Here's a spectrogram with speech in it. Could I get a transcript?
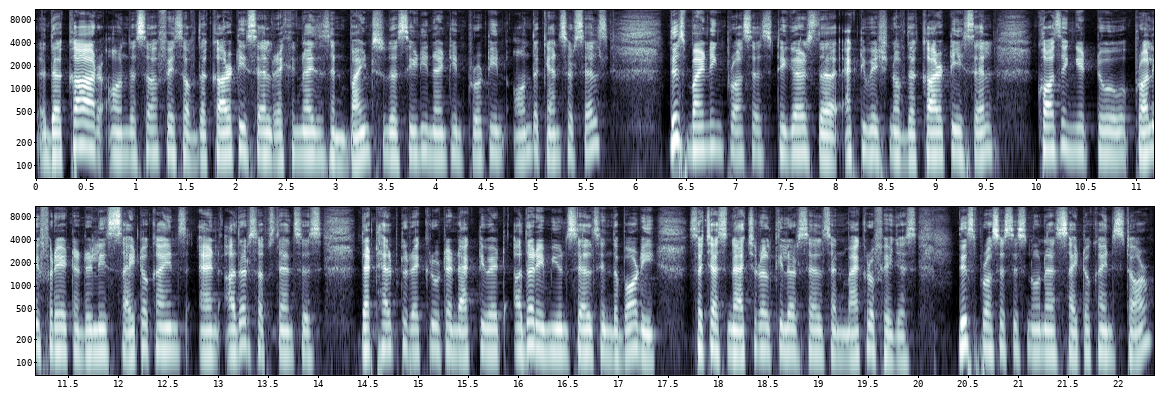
the CAR on the surface of the CAR T cell recognizes and binds to the CD19 protein on the cancer cells. This binding process triggers the activation of the CAR T cell, causing it to proliferate and release cytokines and other substances that help to recruit and activate other immune cells in the body, such as natural killer cells and macrophages. This process is known as cytokine storm.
